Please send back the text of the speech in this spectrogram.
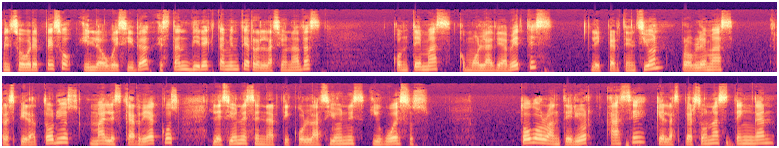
El sobrepeso y la obesidad están directamente relacionadas con temas como la diabetes, la hipertensión, problemas respiratorios, males cardíacos, lesiones en articulaciones y huesos. Todo lo anterior hace que las personas tengan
